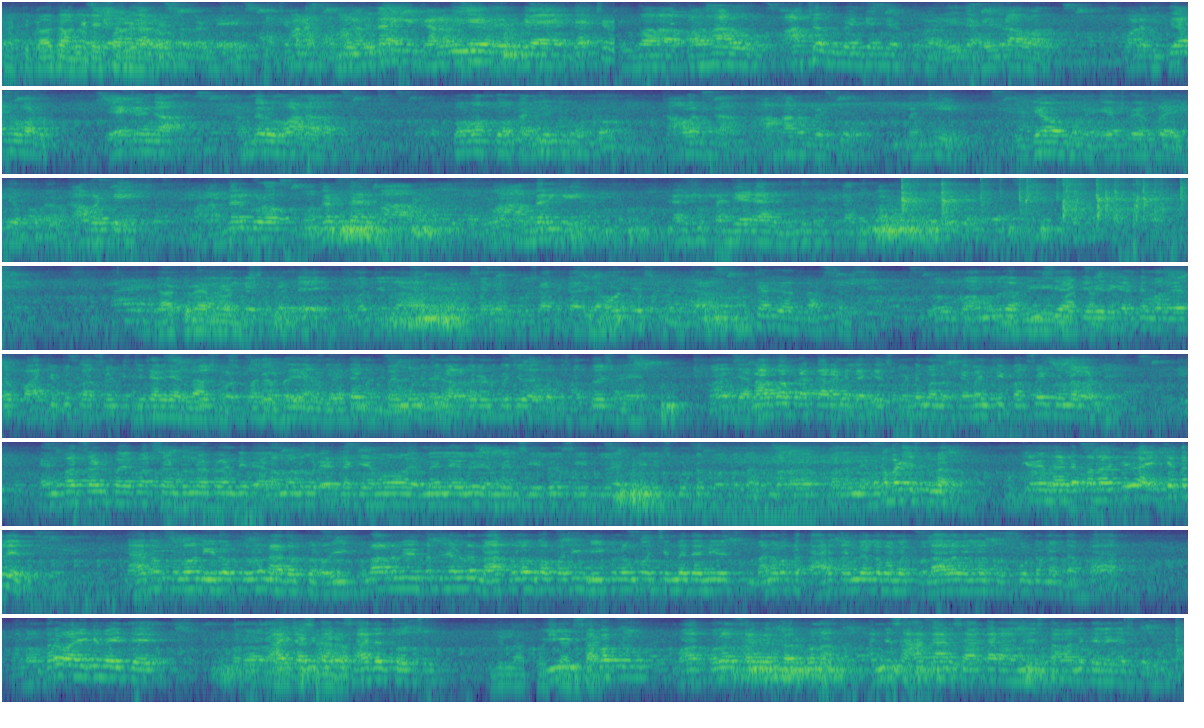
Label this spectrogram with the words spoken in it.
ప్రతిపాక వెంకటేశ్వర్లు గారు. మనందరికీ ఘన విజయం ఏంటంటే ఇవాళ పదహారు హాస్టల్స్ మెయింటైన్ చేస్తున్నారు ఇది హైదరాబాద్. వాళ్ళ విద్యార్థులు వాళ్ళు ఏకంగా అందరూ వాళ్ళ స్తోమతో కలిగించుకుంటూ కావలసిన ఆహారం పెడుతూ మంచి విద్యావంతులు ఏర్పడే చేస్తున్నారు కాబట్టి మనందరికీ కూడా మొదటిసారి మా మా అందరికీ కలిసి పనిచేయడానికి ముందుకు వచ్చినందుకు డాక్టర్ ఖమ్మం జిల్లా సంఘం మామూలుగా బీసీ యాక్టివిటీ అంటే మనం ఏదో టూ పర్సెంట్ అంటే ముప్పై మూడు నుంచి నలభై రెండుకి వచ్చి కొంత సంతోషమే. మన జనాభా ప్రకారంగా లెక్కేసుకుంటే మనం సెవెంటీ పర్సెంట్ ఉన్నామండి. టెన్ పర్సెంట్ ఫైవ్ పర్సెంట్ ఉన్నటువంటి వెలమలు రెడ్లకేమో ఎమ్మెల్యేలు ఎమ్మెల్సీలు సీట్లు ఎంపీలు ఇచ్చుకుంటూ పోతున్నారు. మన మనల్ని వెనకబడేస్తున్నారు. ముఖ్యం ఏంటంటే మనకి ఐక్యత లేదు. నాదొక్కలో నీదొక్కలో నాదొక్కలో ఈ కులాల విభజనలో నా కులం గొప్పది నీ కులం గొప్ప చిన్నదని మనం ఒక తారతమ్యంలో మన కులాల వల్ల కొట్టుకుంటున్నాం తప్ప మనందరం ఐక్యమైతే మనం రాజ్యాధికారం సాధించవచ్చు ఈ సభకు మా కుల సంఘం తరఫున అన్ని సహకార సహకారాలు అందిస్తామని తెలియజేసుకుంటున్నాను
